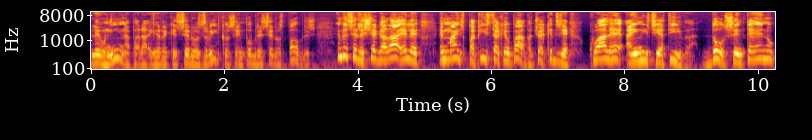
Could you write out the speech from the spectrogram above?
leoninas para enriquecer os ricos e empobrecer os pobres. Invece ele chega lá, ele é mais papista que o Papa. Cioè, quer dizer, qual é a iniciativa do Centeno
